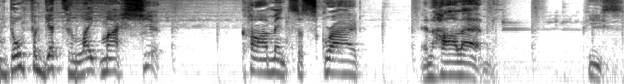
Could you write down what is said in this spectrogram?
And don't forget to like my shit, comment, subscribe, and holla at me. Peace.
